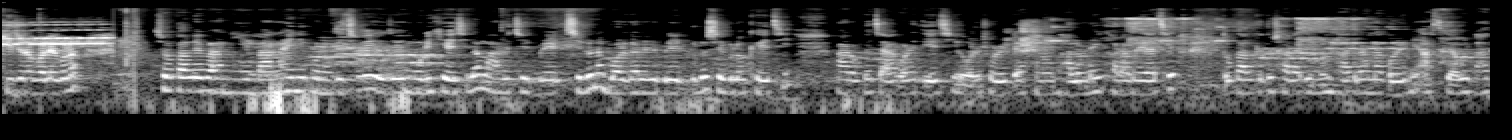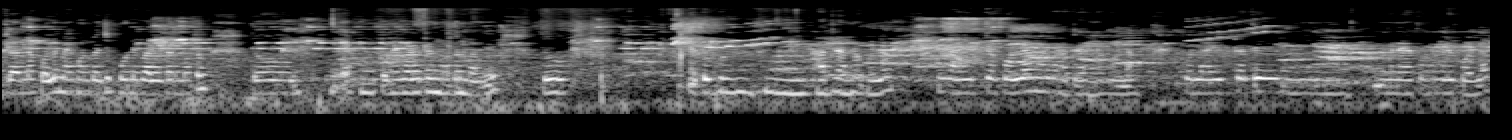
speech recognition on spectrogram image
কী যেন বলে এগুলো? সকালে বানিয়ে, বানাইনি কোনো কিছু এই যে মুড়ি খেয়েছিলাম, আর হচ্ছে ব্রেড ছিল না, বর্গারের ব্রেডগুলো সেগুলো খেয়েছি, আর ওকে চা করে দিয়েছি, ওর শরীরটা এখনও ভালো নেই, খারাপ হয়ে আছে, তো কালকে তো সারাদিন ভাত রান্না করিনি, আজকে আবার ভাত রান্না করলাম, এখন বাজে পনেরো বারোটার মতন, তো এখন পনেরো বারোটার মতন বাজে, তো এতক্ষণ ভাত রান্না করলাম। লাইভটা করলাম আর ভাত রান্না করলাম। তো লাইভটাতে মানে এত ভালো করলাম।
